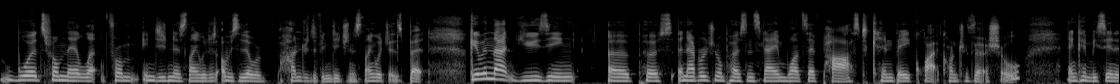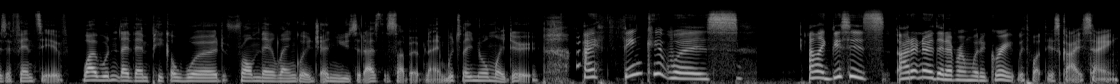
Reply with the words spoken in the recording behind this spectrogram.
words from their la- from indigenous languages? Obviously, there were hundreds of indigenous languages, but given that using a person, an Aboriginal person's name once they've passed can be quite controversial and can be seen as offensive, why wouldn't they then pick a word from their language and use it as the suburb name, which they normally do? I think it was, and like this is, I don't know that everyone would agree with what this guy is saying,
